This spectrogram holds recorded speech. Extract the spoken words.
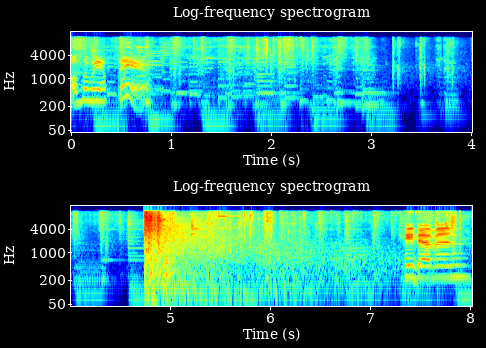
all the way up there. Hey, Devin.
